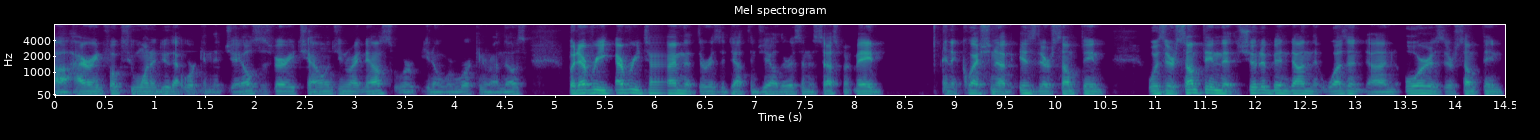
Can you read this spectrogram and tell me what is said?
Uh, hiring folks who want to do that work in the jails is very challenging right now. So we're you know we're working around those. But every every time that there is a death in jail, there is an assessment made, and a question of is there something was there something that should have been done that wasn't done, or is there something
